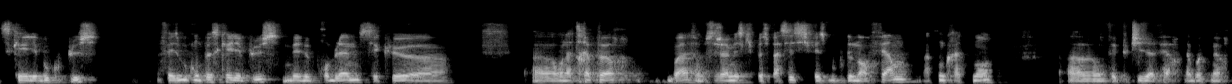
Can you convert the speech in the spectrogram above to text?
scaler beaucoup plus. Facebook, on peut scaler plus, mais le problème, c'est que euh, euh, on a très peur on ne sait jamais ce qui peut se passer si Facebook demain ferme. Bah, concrètement, euh, on fait plus de chiffre d'affaires, la boîte meurt.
